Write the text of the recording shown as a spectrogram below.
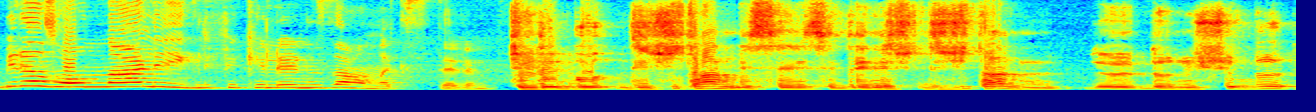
Biraz onlarla ilgili fikirlerinizi almak isterim. Şimdi bu dijital meselesi, dijital dönüşümü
